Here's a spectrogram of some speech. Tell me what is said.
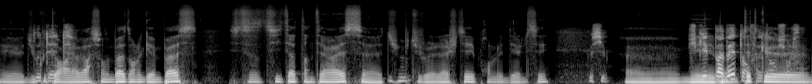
Et du coup, tu auras la version de base dans le Game Pass. Si ça, t'intéresse, euh, tu, mhm. tu, dois l'acheter et prendre le DLC. Possible. Euh, mais Ce qui est pas bête en fait. Que... Hein,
